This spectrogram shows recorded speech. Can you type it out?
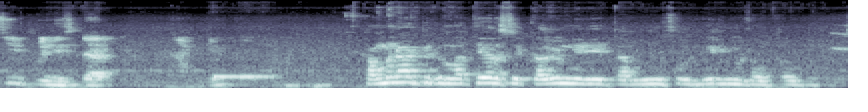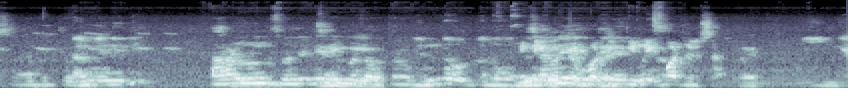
chief minister தமிழ்நாட்டுக்கு மத்திய அரசு கல்வி நிதியை தரணும்னு சொல்லி நீதிமன்ற உத்தரவு தமிழ் நிதி? தரணும்னு சொல்லி நீதிமன்ற உத்தரவு எந்த உத்தரவு இன்னைக்கு வந்து போட்டு இன்னைக்கு போட்டுருக்கு சார். நீங்க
